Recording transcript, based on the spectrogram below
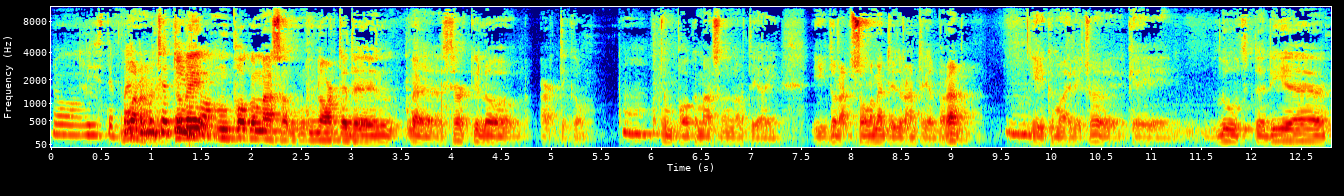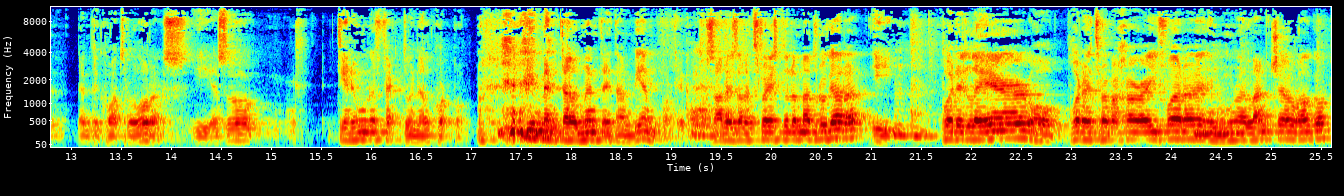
lo viste? ¿Fue bueno, mucho tiempo? Estuve un poco más al norte del eh, círculo ártico, ah. un poco más al norte ahí, y durante, solamente durante el verano. Mm. Y como he dicho, que luz de día 24 horas. Y eso tiene un efecto en el cuerpo. Y mentalmente también, porque cuando sales a las 3 de la madrugada y puedes leer o puedes trabajar ahí fuera en una lancha o algo,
